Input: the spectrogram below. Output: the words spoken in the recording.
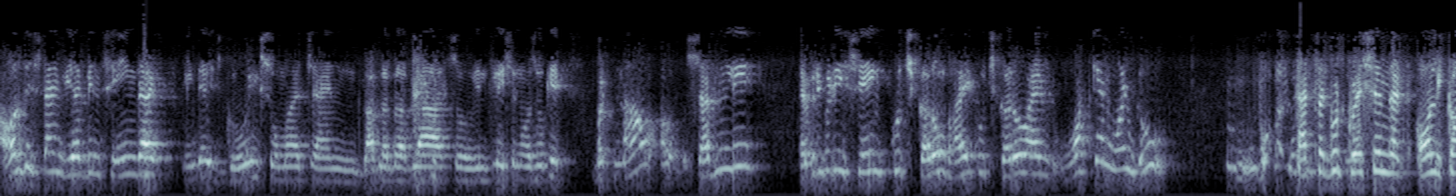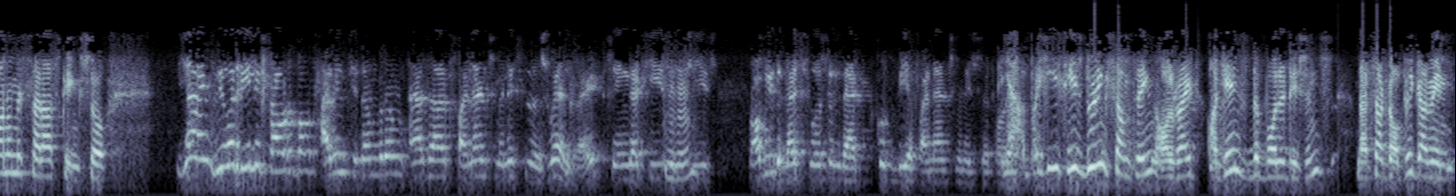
All this time we have been saying that India is growing so much and blah, blah, blah, blah, so inflation was okay. But now, uh, suddenly, everybody is saying, kuch karo bhai, kuch karo, and what can one do? That's a good question that all economists are asking. So, Yeah, and we were really proud about having Chidambaram as our finance minister as well, right? Saying that he's, Mhm. he's probably the best person that could be a finance minister. For yeah, us. but he's, he's doing something, all right, against the politicians. That's our topic. I mean,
